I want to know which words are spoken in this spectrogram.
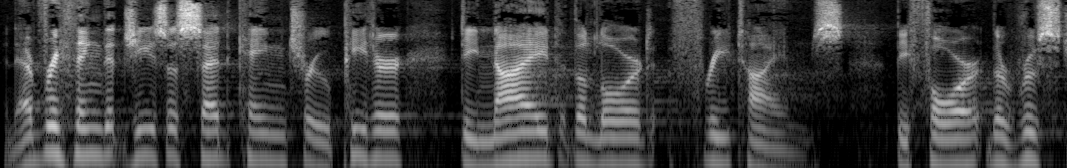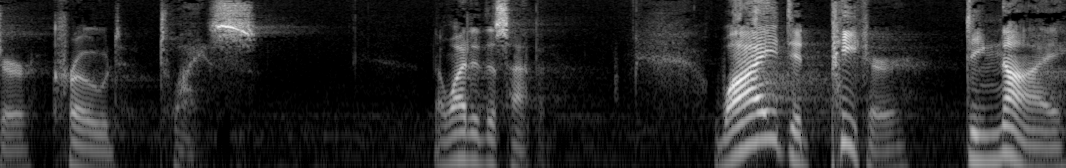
And everything that Jesus said came true. Peter denied the Lord three times before the rooster crowed twice. Now, why did this happen? Why did Peter deny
